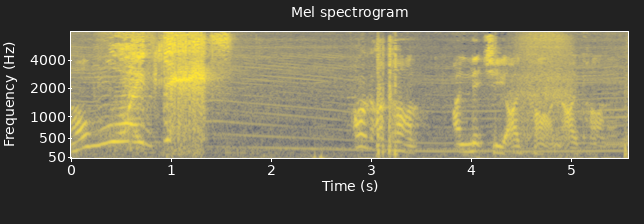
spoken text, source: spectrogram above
Oh, is this? I can't. I literally, I can't. I can't.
